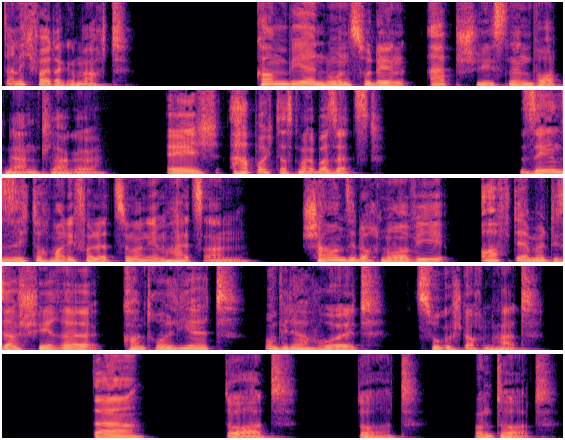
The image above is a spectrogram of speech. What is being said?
dann nicht weitergemacht. Kommen wir nun zu den abschließenden Worten der Anklage. Ich hab euch das mal übersetzt. Sehen Sie sich doch mal die Verletzung an Ihrem Hals an. Schauen Sie doch nur, wie oft er mit dieser Schere kontrolliert und wiederholt zugestochen hat. Da, dort, dort und dort.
